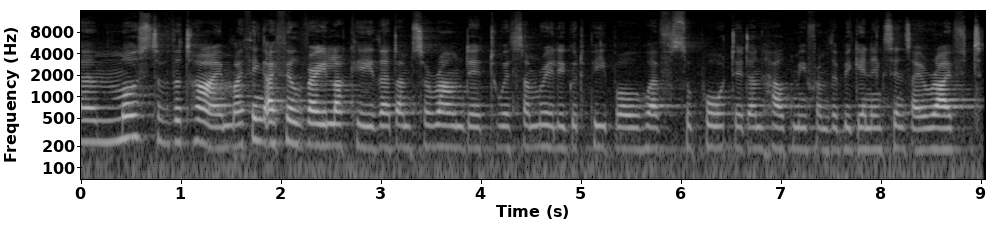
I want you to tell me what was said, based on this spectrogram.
Um, most of the time, I think I feel very lucky that I'm surrounded with some really good people who have supported and helped me from the beginning since I arrived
